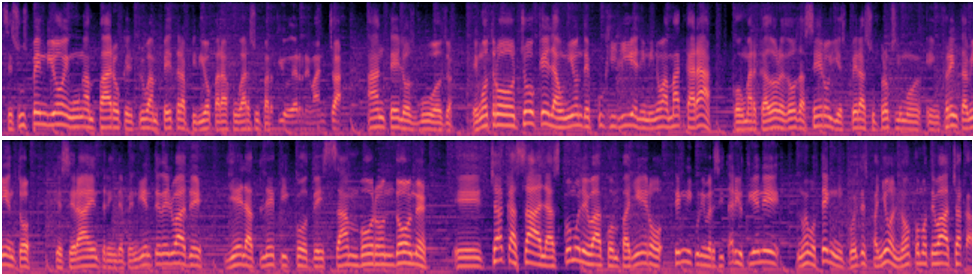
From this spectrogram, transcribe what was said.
se suspendió en un amparo que el club Ampetra pidió para jugar su partido de revancha ante los Búhos. En otro choque, la Unión de Pujilí eliminó a Macará con marcador de 2 a 0 y espera su próximo enfrentamiento que será entre Independiente del Valle y el Atlético de San Borondón. Eh, Chaca Salas, ¿cómo le va, compañero? Técnico universitario, tiene nuevo técnico, es de español, ¿no? ¿Cómo te va, Chaca?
